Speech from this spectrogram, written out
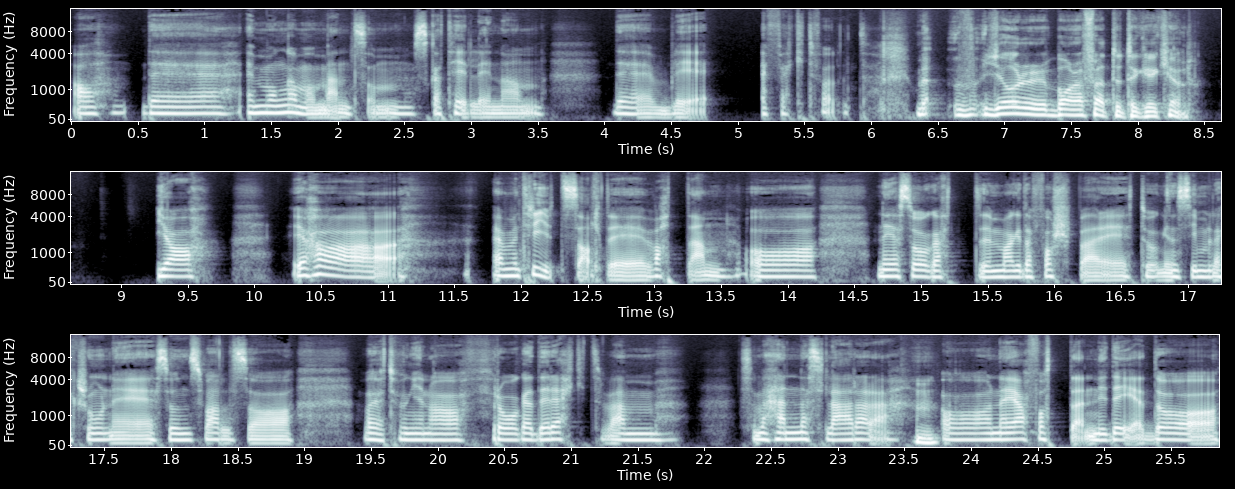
ja, det är många moment som ska till innan det blir effektfullt. Men, gör du det bara för att du tycker det är kul? Ja, jag har ja, men trivts alltid i vatten. Och när jag såg att Magda Forsberg tog en simlektion i Sundsvall så var jag tvungen att fråga direkt vem som är hennes lärare. Mm. Och när jag har fått en idé, då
